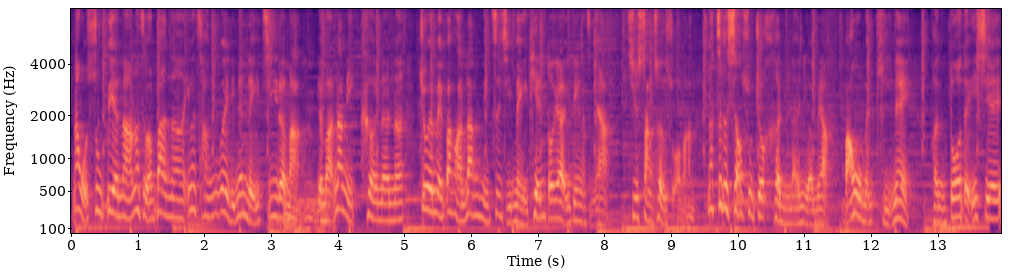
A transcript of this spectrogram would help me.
那我宿便啊，那怎么办呢？因为肠胃里面累积了嘛，有吗？那你可能呢就会没办法让你自己每天都要一定要怎么样去上厕所嘛。那这个酵素就很能有没有把我们体内很多的一些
